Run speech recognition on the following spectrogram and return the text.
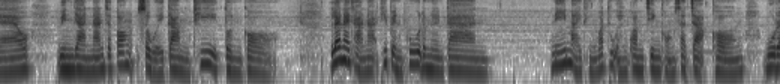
แล้ว วิญญาณนั้นจะต้องเสวยกรรมที่ตนก่อ และในฐานะที่เป็นผู้ดำเนินการ นี้หมายถึงวัตถุแห่งความจริงของสัจจะของบูร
